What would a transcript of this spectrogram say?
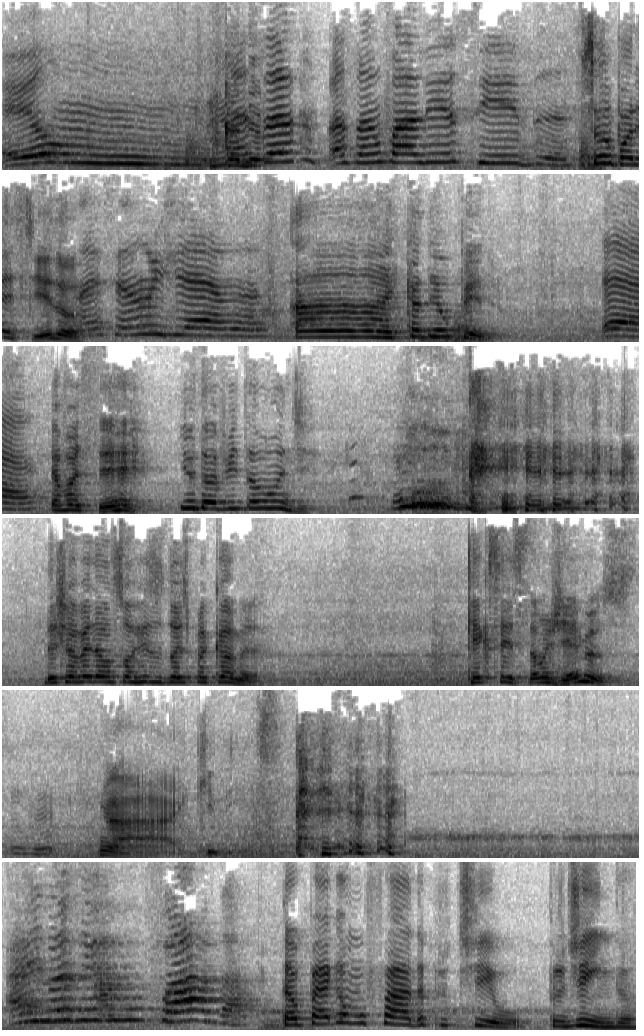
Eu. E cadê- Nós, somos- parecidos. São parecidos? Nós somos gêmeos. Ai, cadê o Pedro? É. É você? E o Davi tá onde? Deixa eu ver, dar um sorriso dois pra câmera. O que, que vocês são, gêmeos? Ai, que lindo. Aí nós temos almofada. Então pega a almofada pro tio, pro Dindo.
